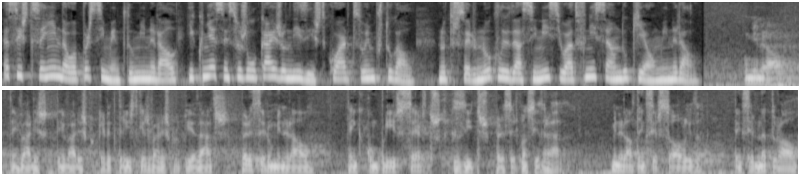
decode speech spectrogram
Assiste-se ainda ao aparecimento do mineral e conhecem-se os locais onde existe quartzo em Portugal. No terceiro núcleo dá-se início à definição do que é um mineral. O mineral tem várias, tem várias características, várias propriedades. Para ser um mineral, tem que cumprir certos requisitos para ser considerado. O mineral tem que ser sólido, tem que ser natural.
